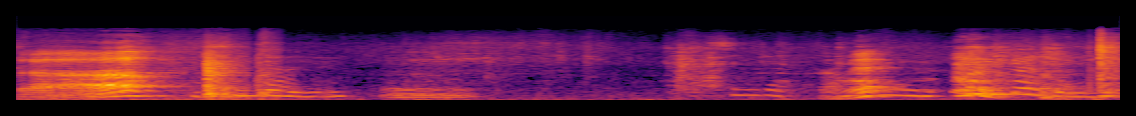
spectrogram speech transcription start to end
자, 신기하네. 음. 신기하다.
